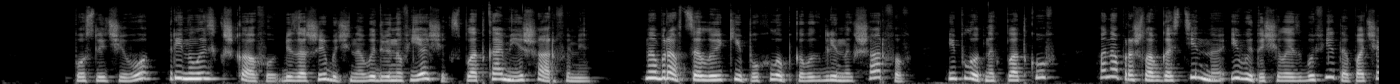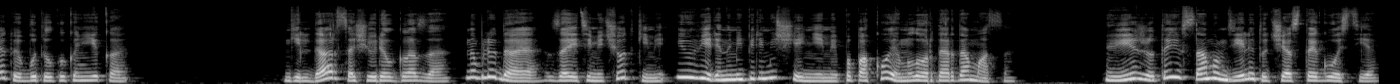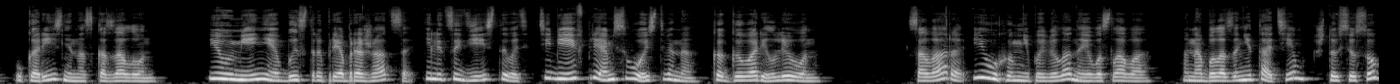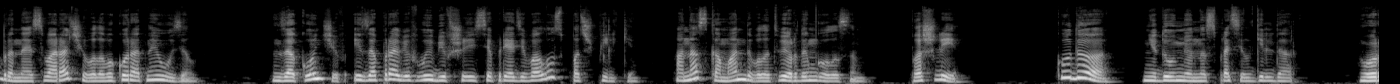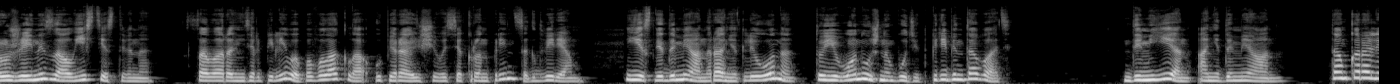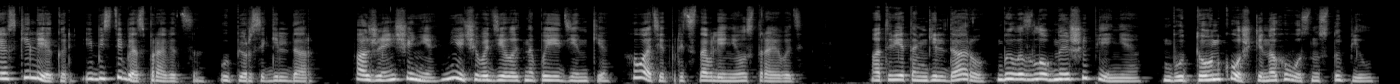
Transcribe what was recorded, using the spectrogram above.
После чего ринулась к шкафу, безошибочно выдвинув ящик с платками и шарфами. Набрав целую кипу хлопковых длинных шарфов и плотных платков, она прошла в гостиную и вытащила из буфета початую бутылку коньяка. Гильдар сощурил глаза, наблюдая за этими четкими и уверенными перемещениями по покоям лорда Ардамаса. «Вижу, ты и в самом деле тут частая гостья», – укоризненно сказал он. «И умение быстро преображаться и лицедействовать тебе и впрямь свойственно, как говорил Леон». Салара и ухом не повела на его слова, она была занята тем, что все собранное сворачивала в аккуратный узел. Закончив и заправив выбившиеся пряди волос под шпильки, она скомандовала твердым голосом. «Пошли». «Куда?» – недоуменно спросил Гильдар. «В оружейный зал, естественно». Салара нетерпеливо поволокла упирающегося кронпринца к дверям. «Если Демиан ранит Леона, то его нужно будет перебинтовать». «Демьен, а не Демиан», там королевский лекарь и без тебя справится», – уперся Гильдар. «А женщине нечего делать на поединке, хватит представления устраивать». Ответом Гильдару было злобное шипение, будто он кошке на хвост наступил.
